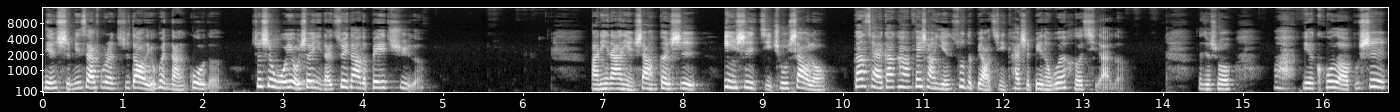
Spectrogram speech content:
连史宾塞夫人知道也会难过的。这是我有生以来最大的悲剧了。”玛丽娜脸上更是硬是挤出笑容。刚才刚刚非常严肃的表情开始变得温和起来了。他就说：“啊，别哭了，不是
